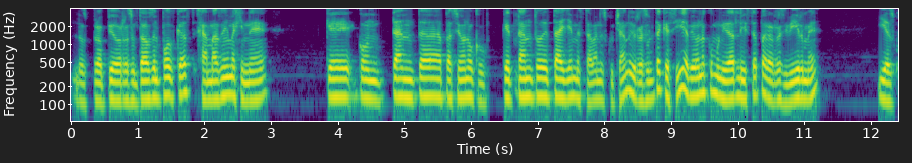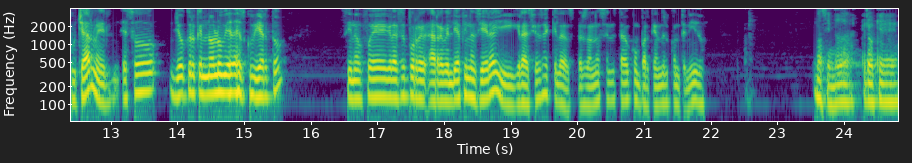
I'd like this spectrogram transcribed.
los propios resultados del podcast, jamás me imaginé que con tanta pasión o con qué tanto detalle me estaban escuchando. Y resulta que sí, había una comunidad lista para recibirme y escucharme. Eso yo creo que no lo hubiera descubierto si no fue gracias por a Rebeldía Financiera y gracias a que las personas han estado compartiendo el contenido. No, sin duda, creo que es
